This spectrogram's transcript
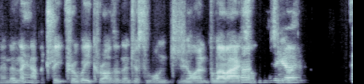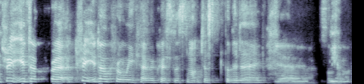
and then yeah. they can have a treat for a week rather than just one giant blowout uh, treat your dog for a, treat your dog for a week over christmas not just for the day. Yeah, something like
